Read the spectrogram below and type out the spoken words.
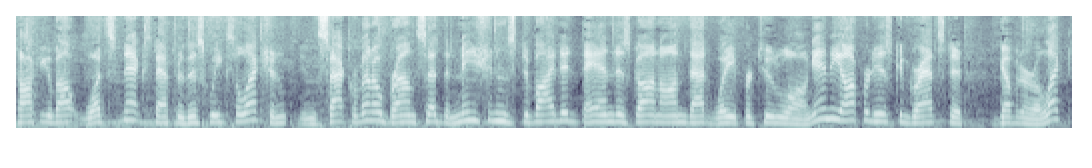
talking about what's next after this week's election. In Sacramento, Brown said the nation's divided and has gone on that way for too long. And he offered his congrats to Governor elect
